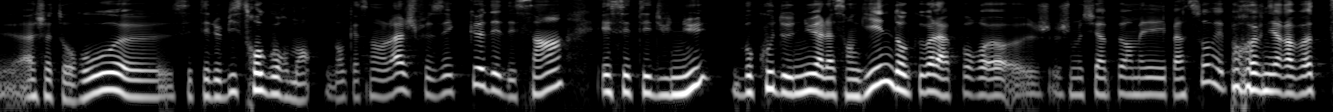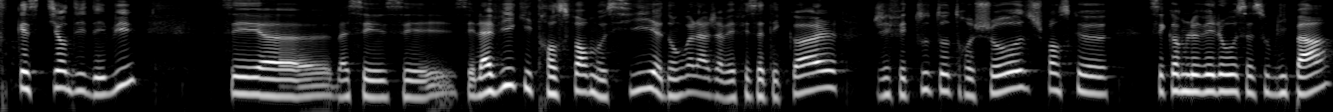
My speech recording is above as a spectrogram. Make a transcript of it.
euh, à Châteauroux. c'était le bistrot gourmand. Donc à ce moment-là, je faisais que des dessins et c'était du nu, beaucoup de nu à la sanguine. Donc voilà, pour, je, me suis un peu emmêlé les pinceaux, mais pour revenir à votre question du début, c'est bah c'est la vie qui transforme aussi. Donc voilà, j'avais fait cette école j'ai fait tout autre chose. Je pense que c'est comme le vélo, ça s'oublie pas.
